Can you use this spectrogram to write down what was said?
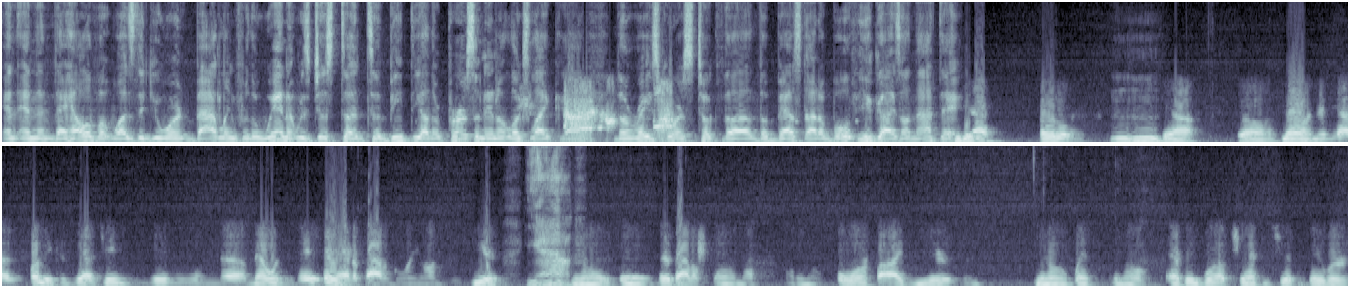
and and then the hell of it was that you weren't battling for the win. It was just to, to beat the other person, and it looks like uh, the race course took the the best out of both of you guys on that day. yeah, totally. Mm-hmm. Yeah. So no, and then yeah, it's funny because yeah, Jamie, Jamie and uh, Melanie, they they had a battle going on for years. Yeah. You know, their, their battle spanned uh, I don't know four or five years, and you know went you know every world championship they were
